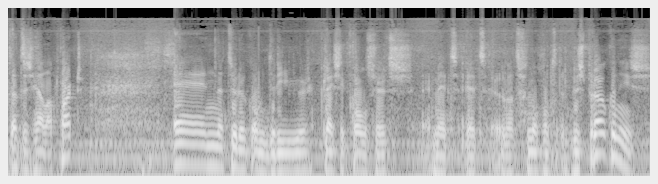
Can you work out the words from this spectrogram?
Dat is heel apart. En natuurlijk om 3 uur classic concerts met het wat vanochtend besproken is.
